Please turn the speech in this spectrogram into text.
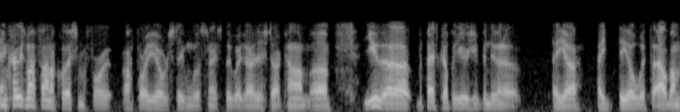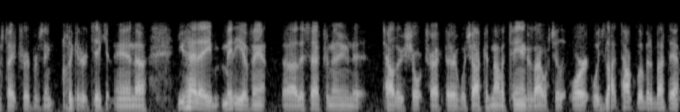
And Cruz, my final question before I throw you over to Steven Wilson at SpeedwayDigest.com. Uh, you, uh, the past couple of years, you've been doing a a uh, a deal with the Alabama State Troopers and Click It or Ticket, and uh, you had a midi event uh, this afternoon at Talladega Short Track there, which I could not attend because I was still at work. Would you like to talk a little bit about that?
